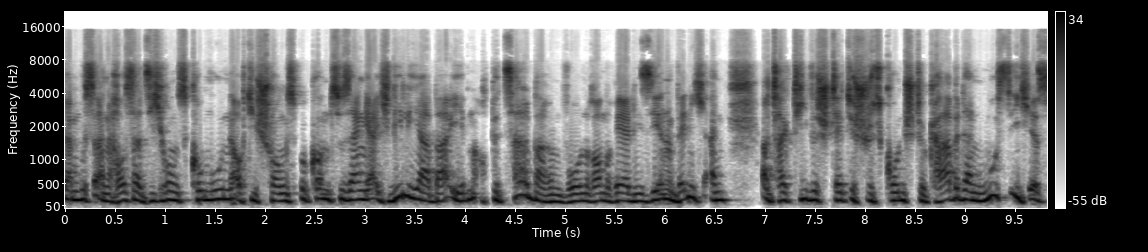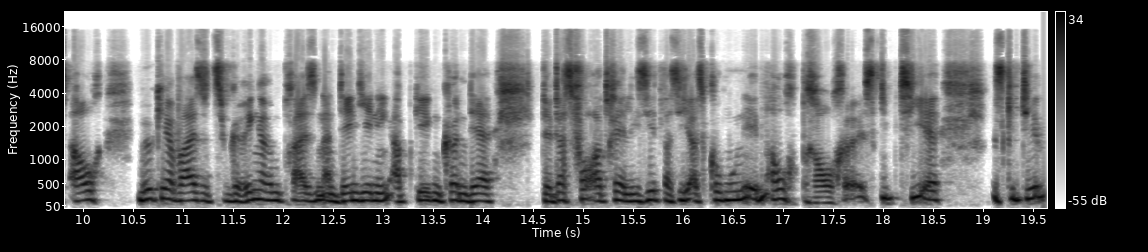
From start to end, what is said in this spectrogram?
Da muss eine Haushaltssicherungskommune auch die Chance bekommen zu sagen, ja, ich will ja aber eben auch bezahlbaren Wohnraum realisieren. Und wenn ich ein attraktives städtisches Grundstück habe, dann muss ich es auch möglicherweise zu geringeren Preisen an denjenigen abgeben können, der, der das vor Ort realisiert, was ich als Kommune eben auch brauche. Es gibt hier, es gibt hier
